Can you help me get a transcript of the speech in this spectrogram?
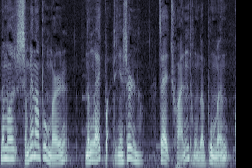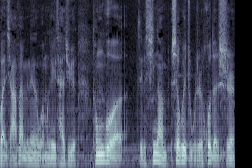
那么，什么样的部门能来管这件事儿呢？在传统的部门管辖范围内呢，我们可以采取通过这个吸纳社会组织，或者是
